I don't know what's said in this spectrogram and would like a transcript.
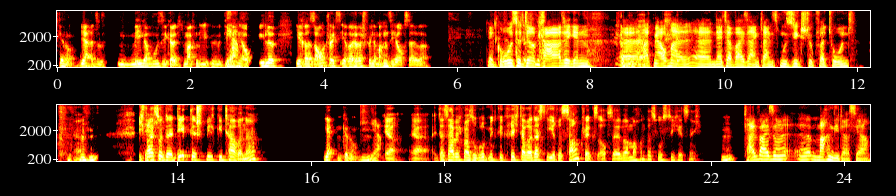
Genau, ja, also mega Musiker. Die machen die, die ja. machen ja auch viele ihrer Soundtracks, ihre Hörspiele machen sie ja auch selber. Der große Dirk Hardegen äh, hat mir auch mal äh, netterweise ein kleines Musikstück vertont. Ja. Mhm. Ich Sehr weiß nur, der Dirk, der spielt Gitarre, ne? Ja, genau. Mhm. Ja. ja, ja. Das habe ich mal so grob mitgekriegt, aber dass die ihre Soundtracks auch selber machen, das wusste ich jetzt nicht. Mhm. Teilweise äh, machen die das, ja.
